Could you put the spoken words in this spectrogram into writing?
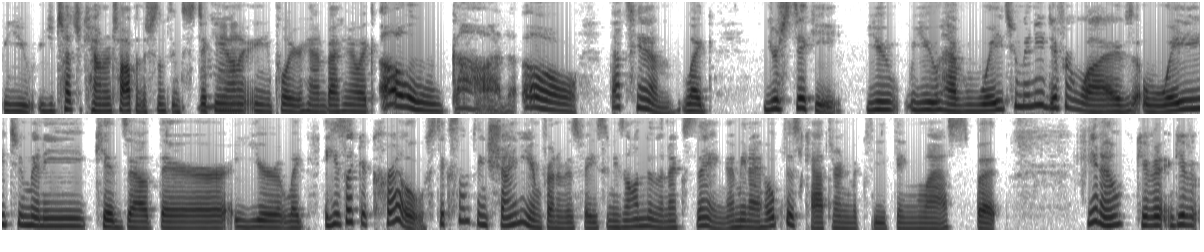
you you touch a countertop and there's something sticky on Mhm. it and you pull your hand back and you're like oh god oh that's him. Like you're sticky. You you have way too many different wives way too many kids out there. You're like he's like a crow. Stick something shiny in front of his face and he's on to the next thing. I mean i hope this katharine mcphee thing lasts but you know give it give it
